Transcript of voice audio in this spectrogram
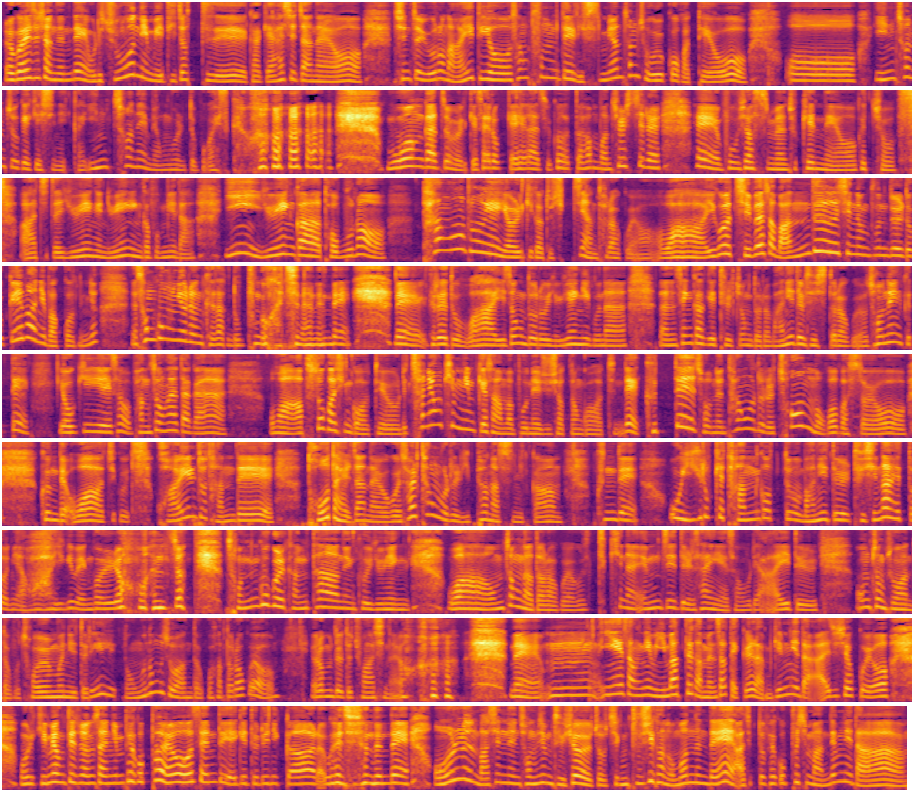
라고 해주셨는데, 우리 주호님이 디저트 가게 하시잖아요. 진짜 요런 아이디어 상품들 있으면 참 좋을 것 같아요. 어, 인천 쪽에 계시니까, 인천의 명물 또 뭐가 있을까요? 무언가 좀 이렇게 새롭게 해가지고 또 한번 출시를 해 보셨으면 좋겠네요. 그쵸? 아, 진짜 유행은 유행인가 봅니다. 이 유행과 더불어 탕후루의 열기가 또 식지 않더라고요. 와, 이거 집에서 만드시는 분들도 꽤 많이 봤거든요. 성공률은 그닥 높은 것 같진 않은데, 네, 그래도 와, 이 정도로 유행이구나, 라는 생각이 들 정도로 많이들 드시더라고요. 저는 그때 여기에서 방송하다가 와, 앞서가신 것 같아요. 우리 찬영킴님께서 아마 보내주셨던 것 같은데, 그때 저는 탕후루를 처음 먹어봤어요. 근데, 와, 지금 과일도 단데 더 달잖아요. 거기 설탕물을 입혀놨으니까. 근데, 오, 이렇게 단 것도 많이들 드시나 했더니, 와, 이게 웬걸요? 완전 전국을 강타하는 그 유행, 와, 엄청나더라고요. 특히나 MZ들 사이에서 우리 아이들 엄청 좋아한다고, 젊은이들이 너무너무 좋아한다고 하더라고요. 여러분들도 좋아하시나요? 네. 음, 이혜성님 이마트 가면서 댓글 남깁니다. 해주셨고요. 우리 김영태 전사님 배고파요. 샌드 얘기 들으니까. 라고 해주셨는데, 얼른 맛있는 점심 드셔야죠. 지금 2시간 넘었는데, 아직도 배고프시면 안 됩니다.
